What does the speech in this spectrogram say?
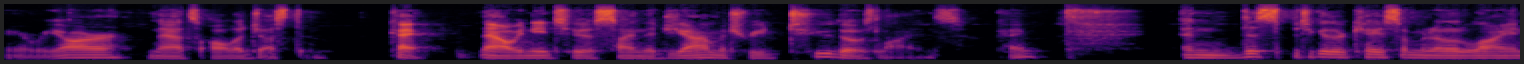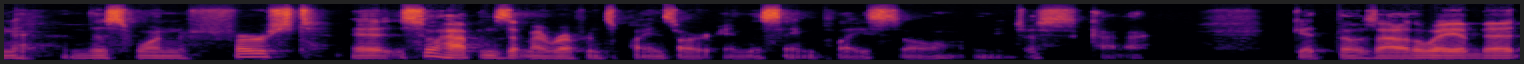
Here we are, and that's all adjusted. Okay, now we need to assign the geometry to those lines, okay? In this particular case, I'm gonna align this one first. It so happens that my reference planes are in the same place, so let me just kind of get those out of the way a bit.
